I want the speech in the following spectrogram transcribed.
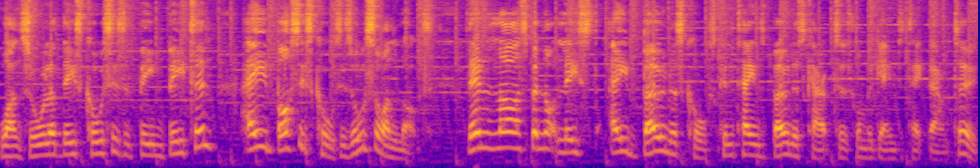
Once all of these courses have been beaten, a bosses course is also unlocked. Then last but not least, a bonus course contains bonus characters from the game to take down too.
